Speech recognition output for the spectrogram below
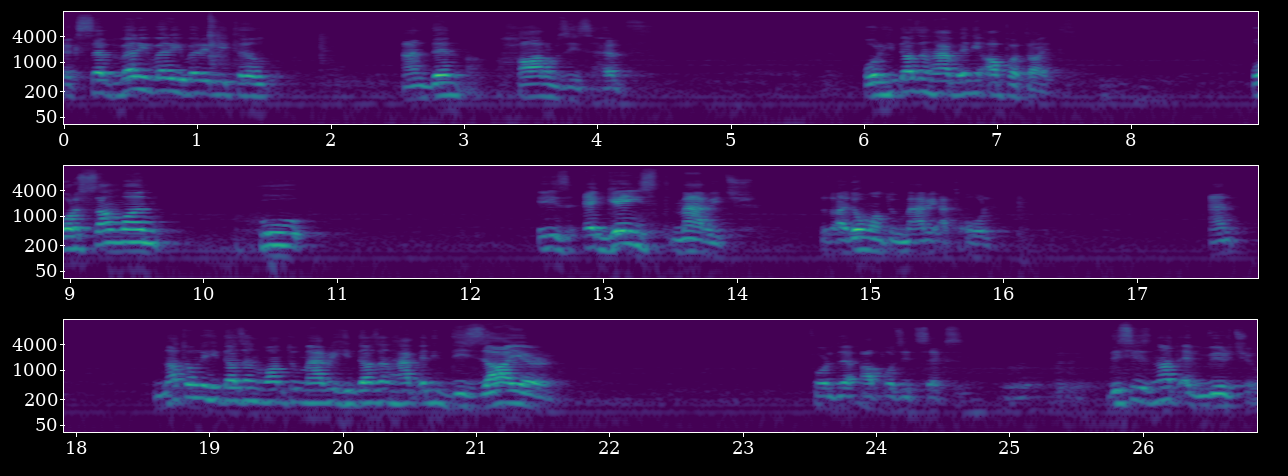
except very, very, very little and then harms his health, or he doesn't have any appetite or someone who is against marriage. Says i don't want to marry at all. And not only he doesn't want to marry he doesn't have any desire for the opposite sex. This is not a virtue.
